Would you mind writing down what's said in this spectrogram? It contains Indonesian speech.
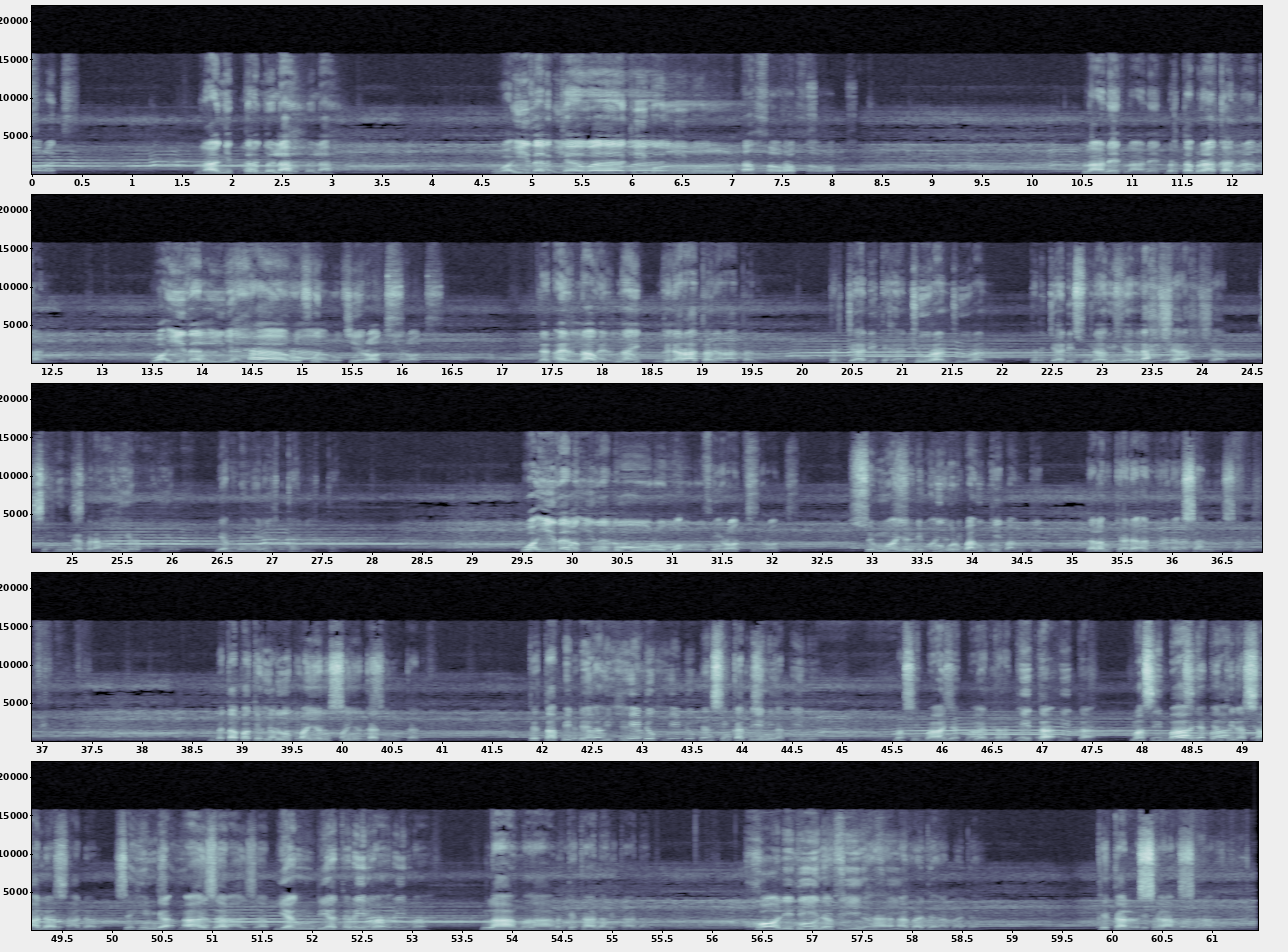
Langit terbelah. Wa idzal kawakibu intatharat Planet bertabrakan. Wa idzal biharu fujirat Dan air laut naik ke daratan. Terjadi kehancuran, terjadi tsunami yang dahsyat sehingga berakhir yang menyedihkan. Wa idzal quburu bu'thirat. Semua yang dikubur bangkit dalam keadaan menyesal. Betapa kehidupan yang singkat. Tetapi dengan hidup yang singkat ini masih banyak di antara kita masih banyak yang tidak sadar sehingga azab yang dia terima lama berkekalan. Khalidina fiha abada. Kekal selama-lamanya.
